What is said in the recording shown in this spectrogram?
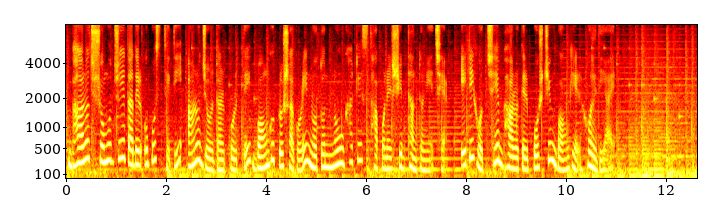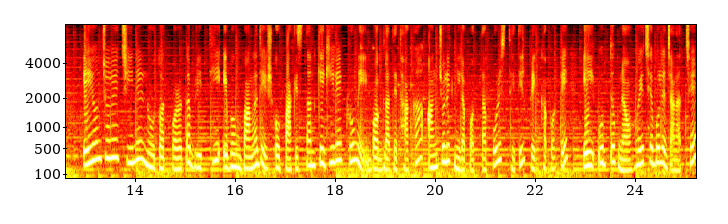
ভারত সমুদ্রে তাদের উপস্থিতি আরও জোরদার করতে বঙ্গোপসাগরে নতুন নৌঘাটে স্থাপনের সিদ্ধান্ত নিয়েছে। এটি হচ্ছে ভারতের পশ্চিমবঙ্গের হলদিয়ায়। এই অঞ্চলে চীনের নৌতৎপরতা বৃদ্ধি এবং বাংলাদেশ ও পাকিস্তানকে ঘিরে ক্রমেই বদলাতে থাকা আঞ্চলিক নিরাপত্তা পরিস্থিতির প্রেক্ষাপটে এই উদ্যোগ নেওয়া হয়েছে বলে জানাচ্ছে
